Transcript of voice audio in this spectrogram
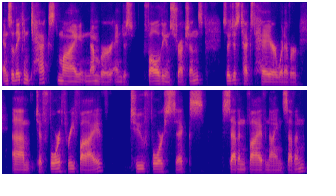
And so they can text my number and just follow the instructions. So just text hey or whatever um, to 435 246 7597.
